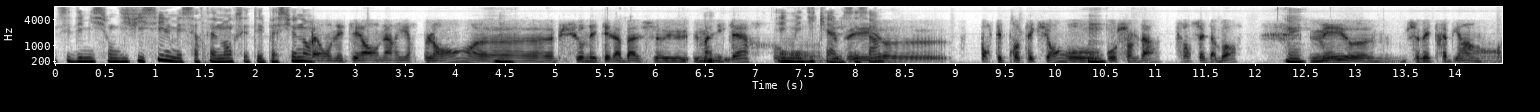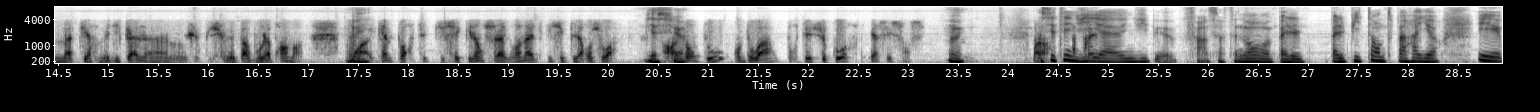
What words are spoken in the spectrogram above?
C'est des missions difficiles, mais certainement que c'était passionnant. Ben, on était en arrière-plan, euh, puisqu'on était la base euh, humanitaire. Et médicale, c'est ça euh, Porter protection aux, Mm. aux soldats français d'abord. Mais euh, vous savez très bien, en matière médicale, hein, je ne vais pas vous l'apprendre. Moi, qu'importe qui c'est qui lance la grenade, qui c'est qui la reçoit. Bien sûr. Avant tout, on doit porter secours et assistance. Voilà. C'était une euh, une vie, enfin certainement pal- palpitante par ailleurs. Et,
